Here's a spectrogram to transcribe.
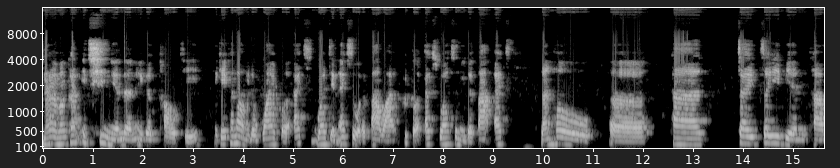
来，我们看一七年的那个考题，你可以看到你的 y 和 x，y 减 x 是我的大 y，一和 x，y 是你的大 x，然后呃，它在这一边，它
